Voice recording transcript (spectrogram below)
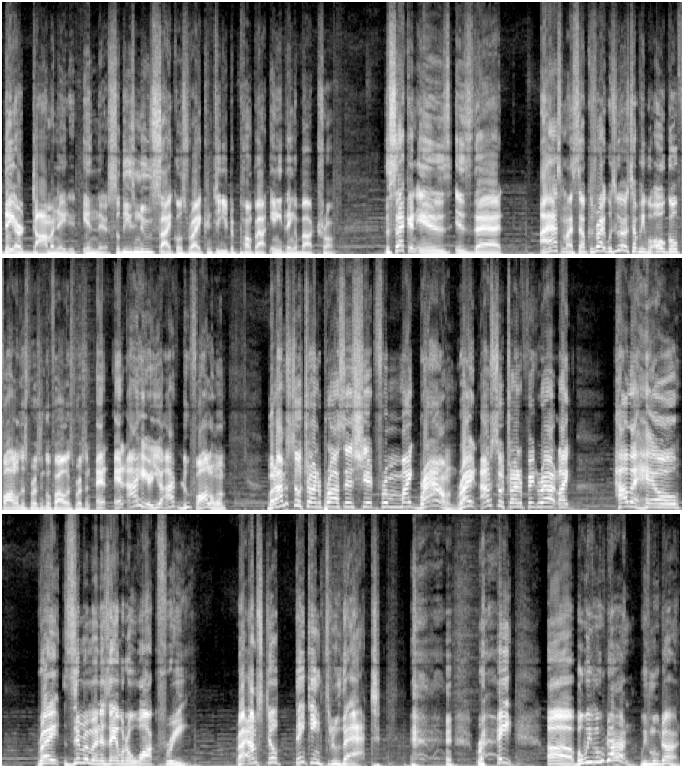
they are dominated in there. So these news cycles, right, continue to pump out anything about Trump. The second is is that I ask myself, because right, we always tell people, oh, go follow this person, go follow this person. And and I hear you, I do follow him, but I'm still trying to process shit from Mike Brown, right? I'm still trying to figure out like how the hell, right, Zimmerman is able to walk free right? I'm still thinking through that, right? Uh, but we moved on. We've moved on.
